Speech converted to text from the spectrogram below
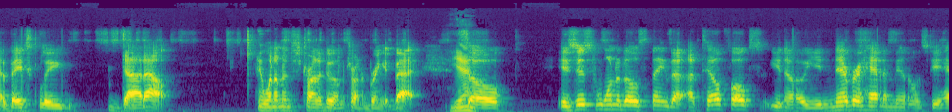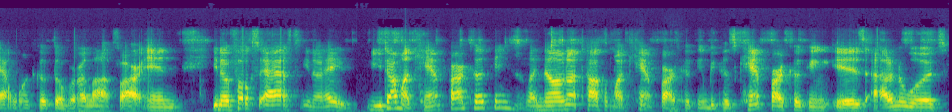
have basically died out. And what I'm just trying to do, I'm trying to bring it back. Yeah. So it's just one of those things. I, I, tell folks, you know, you never had a meal until you had one cooked over a live fire. And, you know, folks ask, you know, hey, you talking about campfire cooking? I'm like, no, I'm not talking about campfire cooking because campfire cooking is out in the woods,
